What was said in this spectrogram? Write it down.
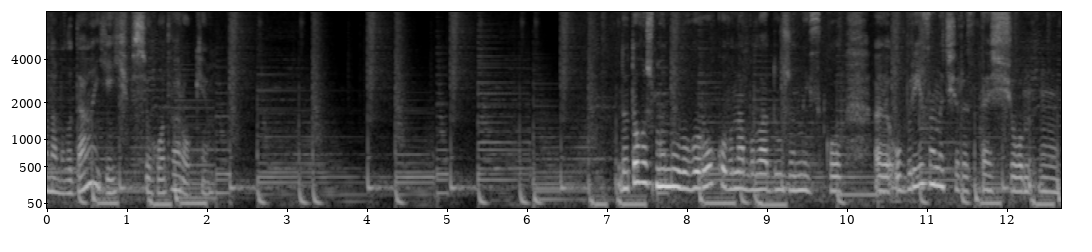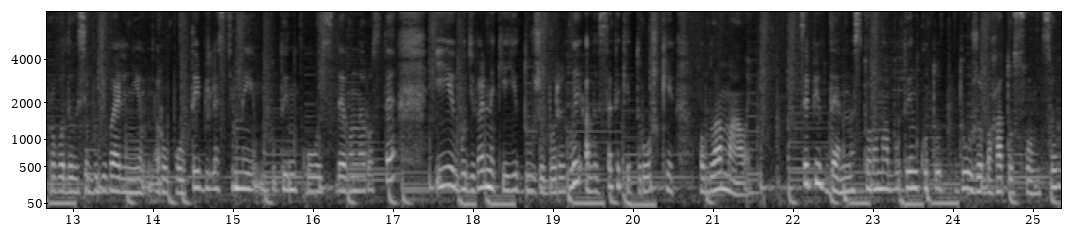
Вона молода, їй всього 2 роки. До того ж, минулого року вона була дуже низько е, обрізана через те, що проводилися будівельні роботи біля стіни будинку, ось де вона росте, і будівельники її дуже берегли, але все-таки трошки обламали. Це південна сторона будинку, тут дуже багато сонцю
